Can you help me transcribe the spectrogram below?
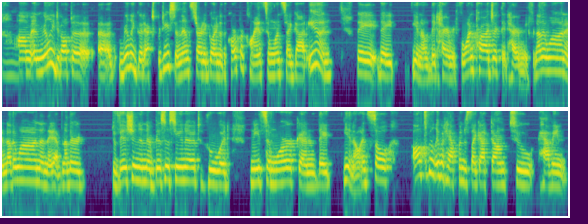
Mm. Um, and really developed a, a, really good expertise and then started going to the corporate clients and once i got in they they you know they'd hire me for one project they'd hire me for another one another one and they'd have another division in their business unit who would need some work and they you know and so ultimately what happened is I got down to having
